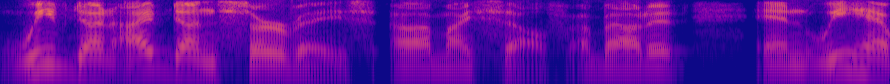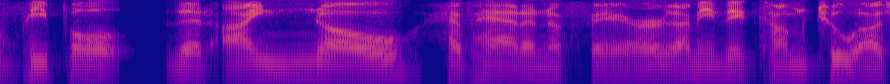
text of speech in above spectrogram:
we've done. I've done surveys uh, myself about it, and we have people that I know have had an affair. I mean, they come to us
